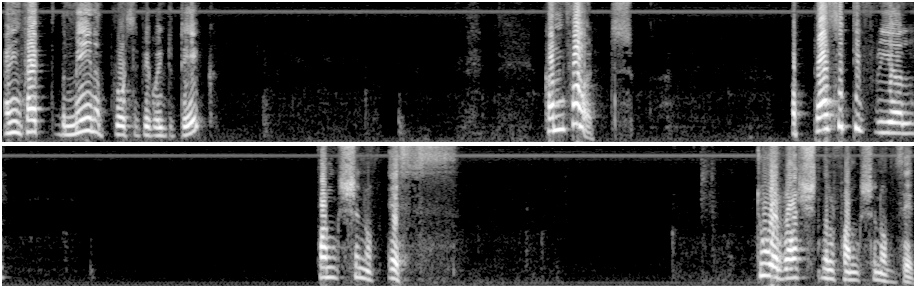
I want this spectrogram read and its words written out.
and in fact, the main approach that we are going to take convert a positive real function of S to a rational function of Z.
